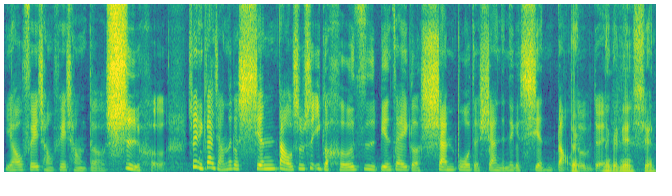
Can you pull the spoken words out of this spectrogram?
也要非常非常的适合。所以你刚才讲那个仙道是不是一个禾字边在一个山坡的山的那个仙道，对不对？那个念仙，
